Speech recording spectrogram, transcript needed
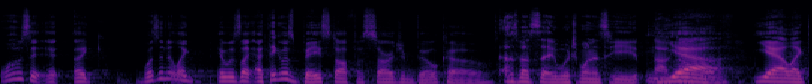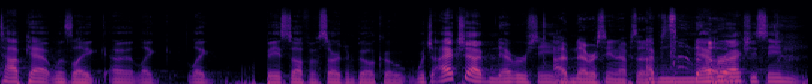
what was it? it? Like, wasn't it like it was like I think it was based off of Sergeant Bilko. I was about to say which one is he knocked yeah, off of? yeah. Like Top Cat was like uh, like like based off of Sergeant Bilko, which I actually I've never seen. I've never seen an episode. I've never actually seen.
